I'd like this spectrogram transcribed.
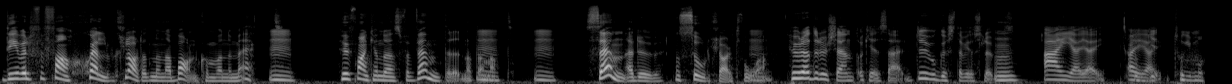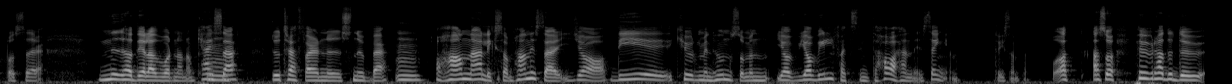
det är väl för fan självklart att mina barn kommer vara nummer ett. Mm. Hur fan kan du ens förvänta dig något Mm. annat? Mm. Sen är du en solklar tvåa. Mm. Hur hade du känt, okej så här, du och Gustav gör slut. Mm. Aj aj aj. Tog, Aj, aj. tog emot på säga det. Ni har delad vårdnad om Kajsa, du träffar en ny snubbe. Mm. Och han är liksom, han är så här, ja det är kul med en hund så men jag, jag vill faktiskt inte ha henne i sängen. Till exempel. Och att, alltså hur hade du,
